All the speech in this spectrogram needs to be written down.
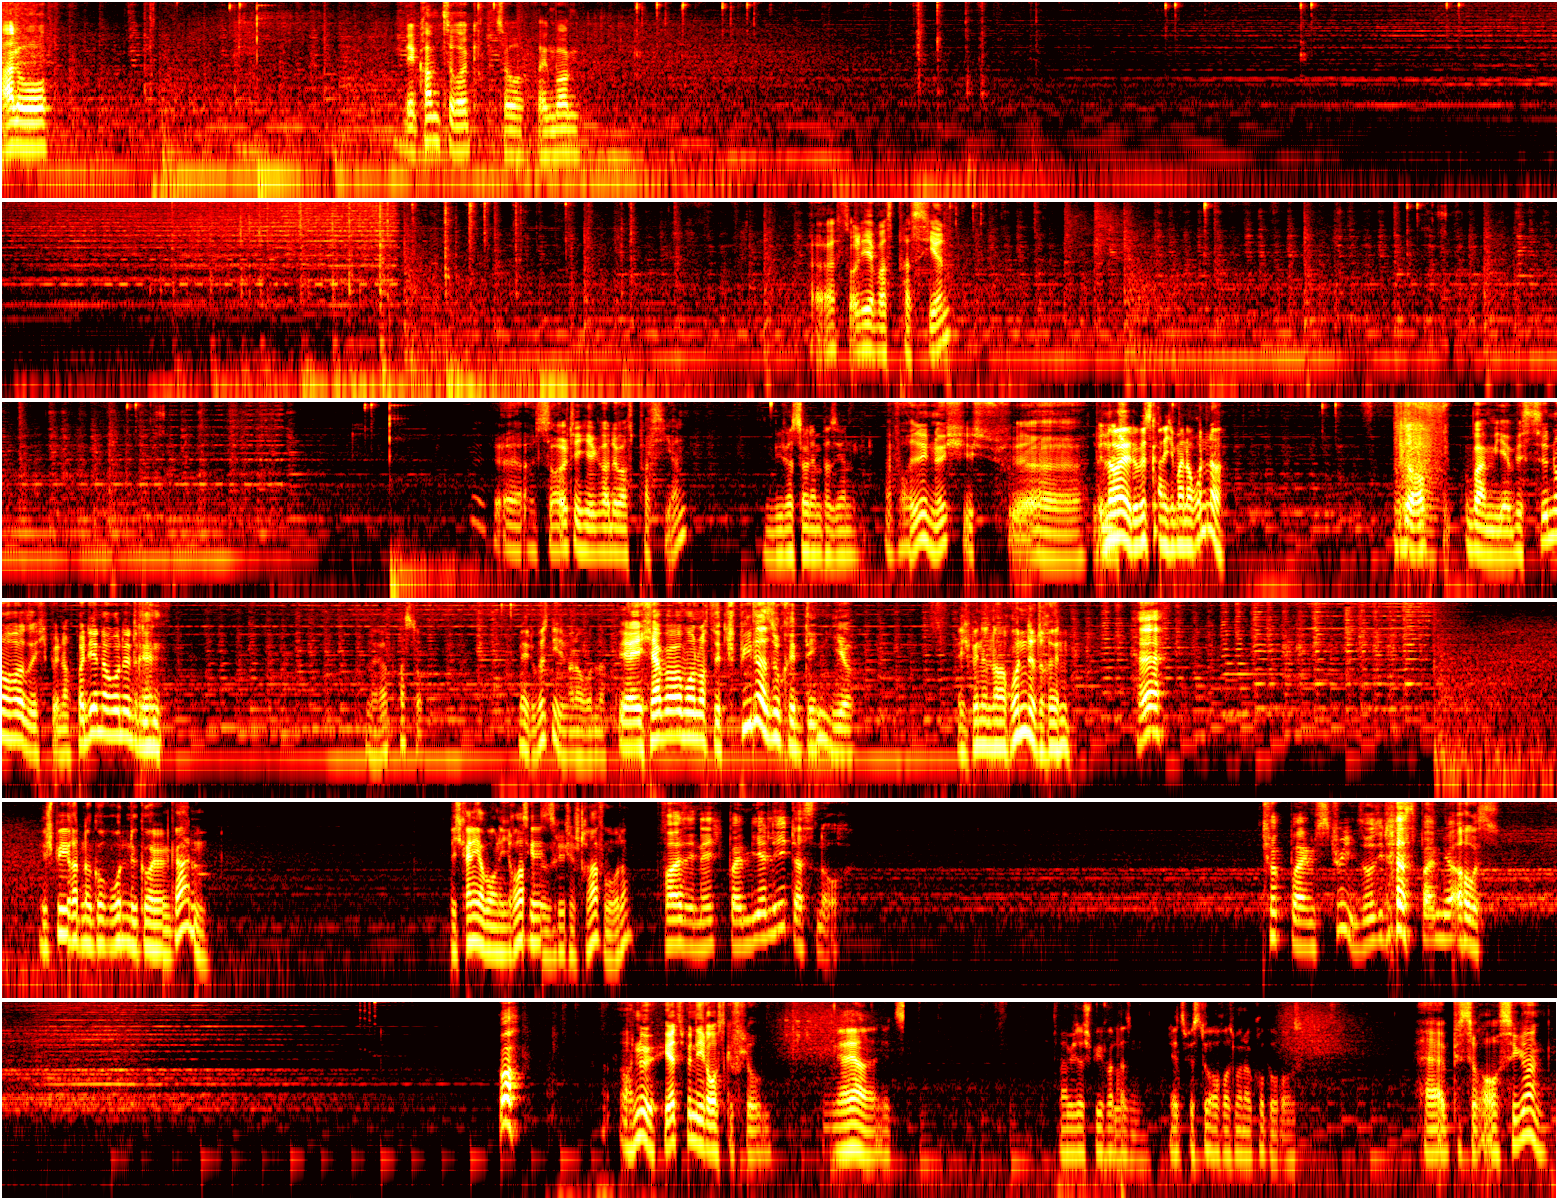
Hallo. Willkommen zurück zu Regenbogen. Äh, soll hier was passieren? Sollte hier gerade was passieren? Wie, was soll denn passieren? Äh, weiß ich nicht. Ich äh, bin Lol, du bist gar nicht in meiner Runde. Doch, bei mir bist du noch, also ich bin noch bei dir in der Runde drin. Naja, passt doch. Nee, du bist nicht in meiner Runde. Ja, ich habe aber immer noch das Spielersuche-Ding hier. Ich bin in einer Runde drin. Hä? Ich spiele gerade eine Runde Golden Gun. Ich kann hier aber auch nicht rausgehen, das ist richtig Strafe, oder? Weiß ich nicht. Bei mir lädt das noch. Guck beim Stream, so sieht das bei mir aus. Oh. Ach nö, jetzt bin ich rausgeflogen. Ja, ja, jetzt habe ich das Spiel verlassen. Jetzt bist du auch aus meiner Gruppe raus. Hä, bist du rausgegangen?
